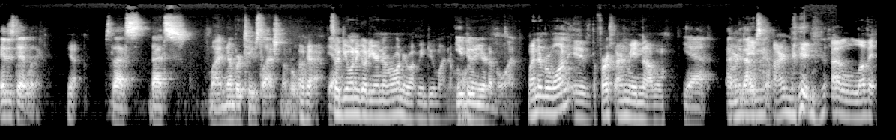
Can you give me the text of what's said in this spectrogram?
It is deadly. Yeah. So that's that's my number two slash number one. Okay. Yeah. So do you want to go to your number one, or you want me to do my number one? you one? doing your number one? My number one is the first Iron Maiden album. Yeah. I Iron that Maiden. coming. Iron Maiden. I love it.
